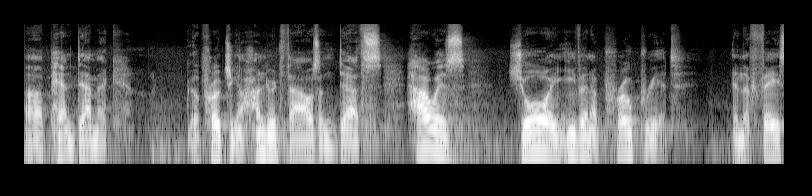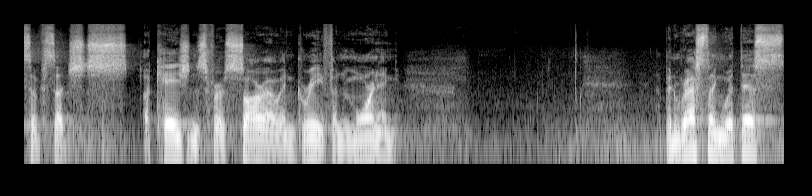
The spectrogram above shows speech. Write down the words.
uh, pandemic, approaching 100,000 deaths. How is joy even appropriate in the face of such occasions for sorrow and grief and mourning? I've been wrestling with this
